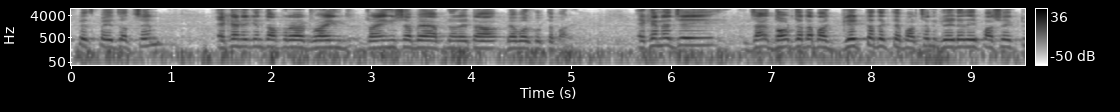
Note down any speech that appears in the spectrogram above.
স্পেস পেয়ে যাচ্ছেন। এখানে কিন্তু আপনারা ড্রয়িং ড্রয়িং হিসাবে আপনারা এটা ব্যবহার করতে পারেন। এখানে যেই দরজাটা বা গেটটা দেখতে পাচ্ছেন গেটের এই পাশে একটু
